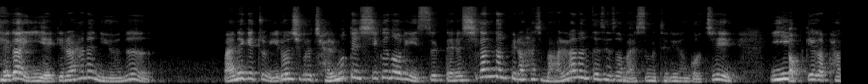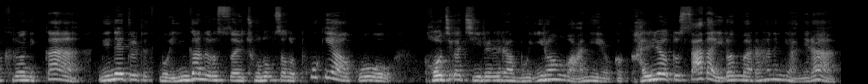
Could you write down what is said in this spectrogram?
제가 이 얘기를 하는 이유는 만약에 좀 이런 식으로 잘못된 시그널이 있을 때는 시간 낭비를 하지 말라는 뜻에서 말씀을 드리는 거지 이 업계가 다 그러니까 니네들도 뭐 인간으로서의 존엄성을 포기하고 거지같이 일해라 뭐 이런 거 아니에요. 그러니까 갈려도 싸다 이런 말을 하는 게 아니라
